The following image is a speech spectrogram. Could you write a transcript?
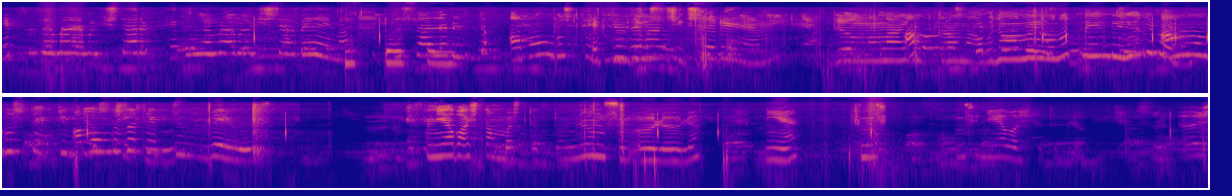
Hepsinize merhaba arkadaşlar. Hepsinize merhaba arkadaşlar. Ben Eymen. Dostlarla birlikte Among Us benim. Videomu like atın, abone olmayı unutmayın. Biliyorsunuz Among Us tepki Among Us'a tepki veriyoruz. Niye baştan başlattım biliyor musun öyle öyle? Niye? Çünkü, çünkü niye başlattım biliyor musun? Öyle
